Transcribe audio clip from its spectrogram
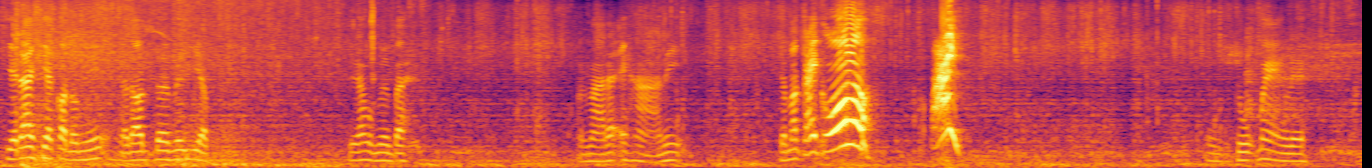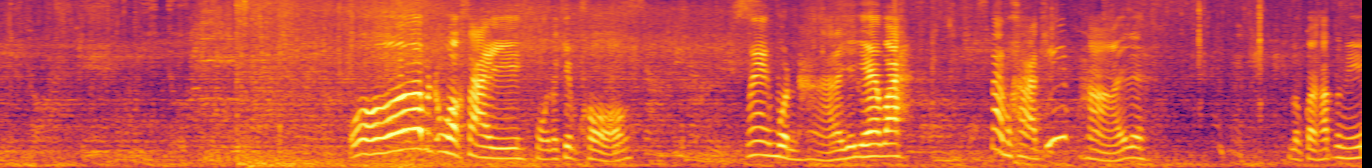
เคลียร์ได้เคลียร์ก่อนตรงนี้ เดี๋ยวเราเดินไปเหยียบเดี๋ยวครับผมเดินไป มันมาได้ไอหานี่จะมาใกล้กู ไปจุกแม่งเลย โอ้มันอ้วกใส่ห่วงจะเก็บของ แม่งบ่นหาอะไรเยอะแยะวะน่ารำคาญจิ๊บหายเลย หลบก่อนครับตรงนี้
